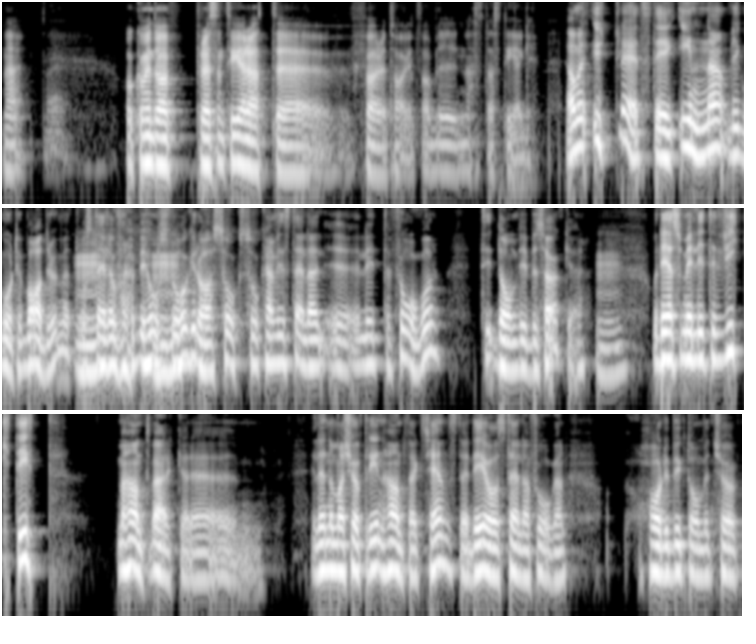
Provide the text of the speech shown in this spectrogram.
Nej. Och om vi då presenterat eh, företaget, vad blir nästa steg? Ja, men ytterligare ett steg innan vi går till badrummet och Mm. ställer våra behovsfrågor då, så, så kan vi ställa eh, lite frågor till de vi besöker. Mm. Och det som är lite viktigt med hantverkare, eller när man köper in hantverkstjänster, det är att ställa frågan Har du byggt om ett kök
